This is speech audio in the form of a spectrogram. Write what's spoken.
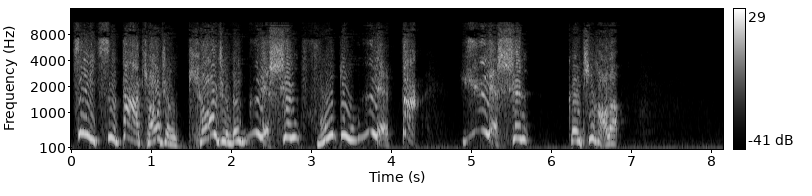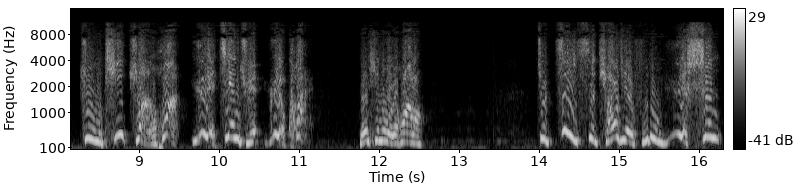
这次大调整调整的越深，幅度越大，越深。各位听好了，主题转换越坚决越快，能听懂我的话吗？就这次调节幅度越深，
